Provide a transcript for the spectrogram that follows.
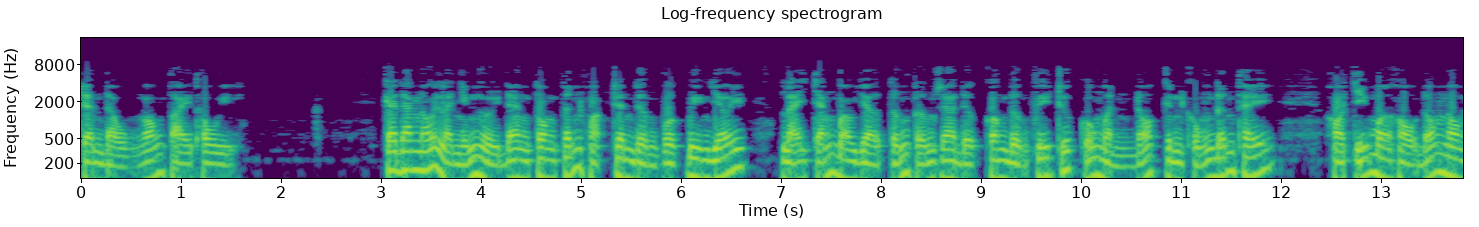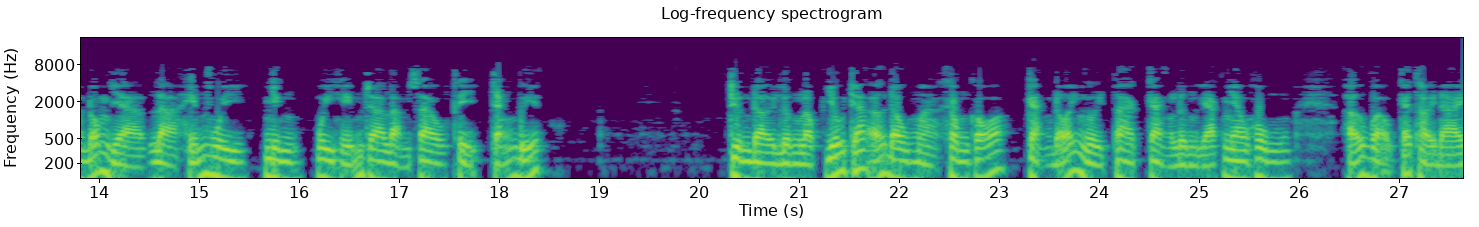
trên đầu ngón tay thôi. Cái đang nói là những người đang toan tính hoặc trên đường vượt biên giới lại chẳng bao giờ tưởng tượng ra được con đường phía trước của mình nó kinh khủng đến thế. Họ chỉ mơ hồ đón non đón già là hiểm nguy, nhưng nguy hiểm ra làm sao thì chẳng biết. Trường đời lường lọc dối trá ở đâu mà không có, càng đói người ta càng lường gạt nhau hung. Ở vào cái thời đại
